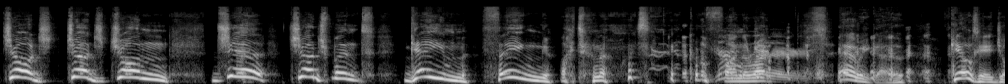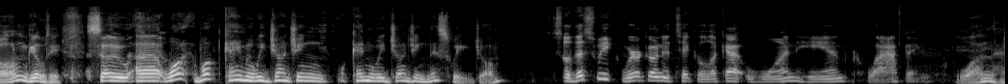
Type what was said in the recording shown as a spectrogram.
Judge, Judge, John, Ju- Judgment, Game, Thing. I don't know. I've got to find the right. There we go. Guilty, John. Guilty. So, uh, what what game are we judging? What game are we judging this week, John? So this week we're going to take a look at one hand clapping. One hand.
